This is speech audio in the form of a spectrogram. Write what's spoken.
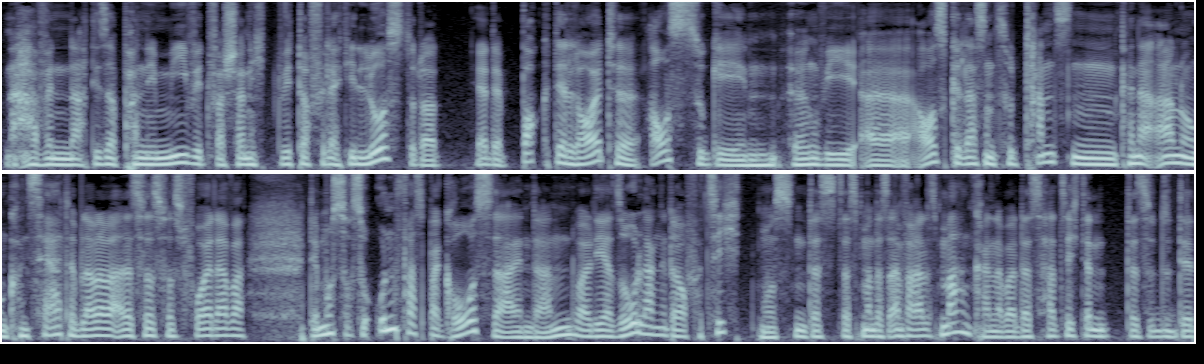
na, wenn nach dieser Pandemie wird wahrscheinlich, wird doch vielleicht die Lust oder ja, der Bock der Leute auszugehen, irgendwie äh, ausgelassen zu tanzen, keine Ahnung, Konzerte, bla bla bla, alles was, was vorher da war, der muss doch so unfassbar groß sein dann, weil die ja so lange darauf verzichten mussten, dass, dass man das einfach alles machen kann. Aber das hat sich dann, das, der,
